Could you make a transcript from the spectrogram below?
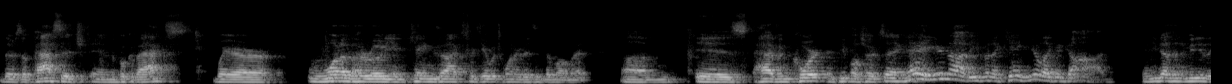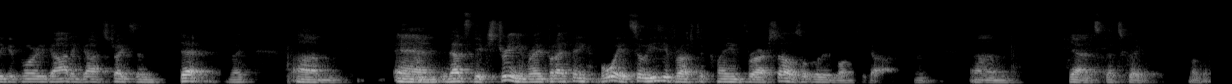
there's a passage in the Book of Acts where one of the Herodian kings, I forget which one it is at the moment, um, is having court and people start saying, Hey, you're not even a king, you're like a god. And he doesn't immediately give glory to God and God strikes him dead, right? Um, and that's the extreme, right? But I think, boy, it's so easy for us to claim for ourselves what really belongs to God. Right? Um, yeah, that's that's great. Love it.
